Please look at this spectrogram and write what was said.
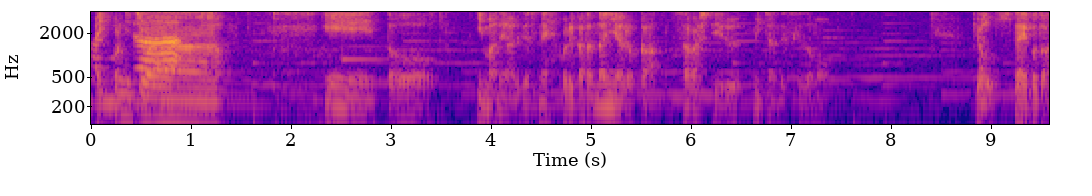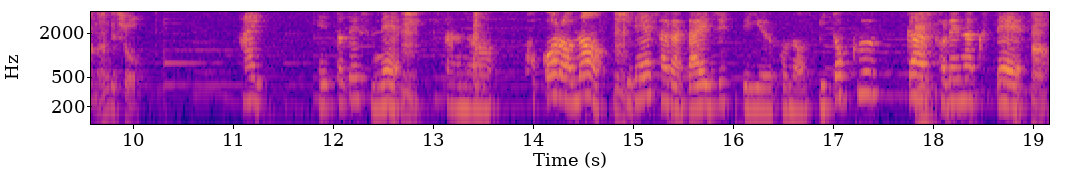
はい、こんにちは。えー、っと今ねあれですね。これから何やろうか探しているみっちゃんですけども。今日聞きたいことは何でしょう？はい、えっとですね、うん、あの心の綺麗さが大事っていうこの美徳が取れなくて、うん、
